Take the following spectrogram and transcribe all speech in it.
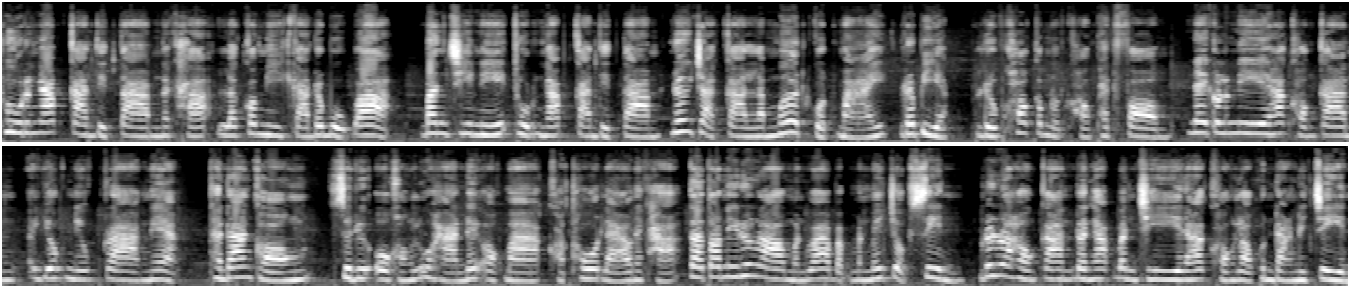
ถูกระงับการติดตามนะคะ แล้วก็มีการระบุว่าบัญชีนี้ถูกงับการติดตาม เนื่องจากการละเมิดกฎหมาย ระเบียบ หรือข้อกำหนดของแพลตฟอร์ม ในกรณีนะคะของการยกนิ้วกลางเนี่ย ทางด้านของสตูดิโอของลูหานได้ออกมาขอโทษแล้วนะคะ แต่ตอนนี้เรื่องราวเหมือนว่าแบบมันไม่จบสิ้น เรื่องราวของการระงับบัญชีนะคะของเหล่าคนดังในจีน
